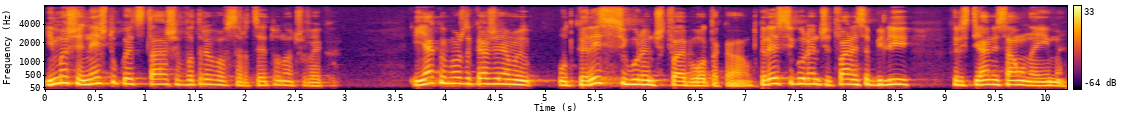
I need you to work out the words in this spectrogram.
Имаше нещо, което ставаше вътре в сърцето на човека. И някой може да каже, ами откъде си сигурен, че това е било така? Откъде си сигурен, че това не са били християни само на име?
